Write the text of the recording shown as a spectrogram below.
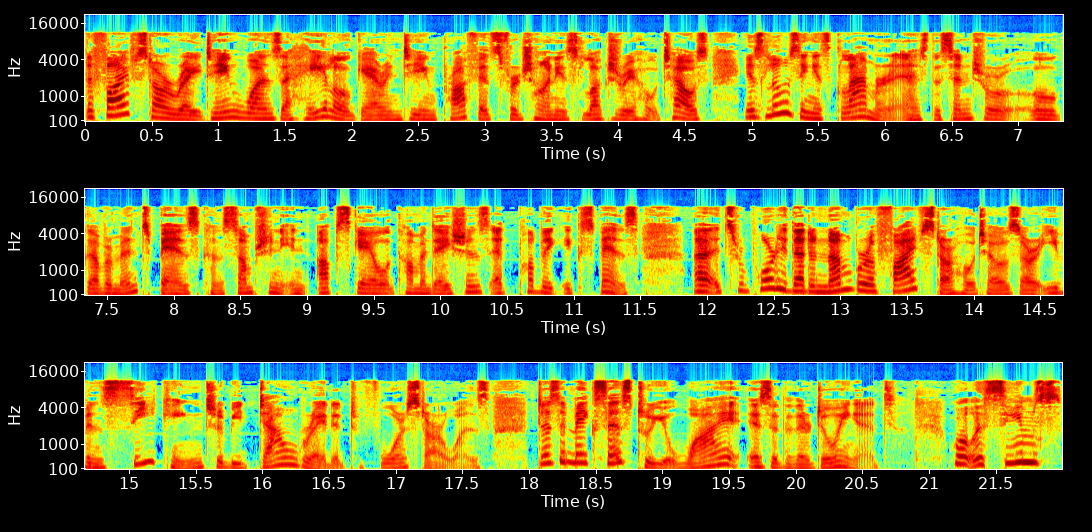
The five star rating, once a halo guaranteeing profits for Chinese luxury hotels, is losing its glamour as the central government bans consumption in upscale accommodations at public expense. Uh, it's reported that a number of five star hotels are even seeking to be downgraded to four star ones. Does it make sense to you? Why is it that they're doing it? Well, it seems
